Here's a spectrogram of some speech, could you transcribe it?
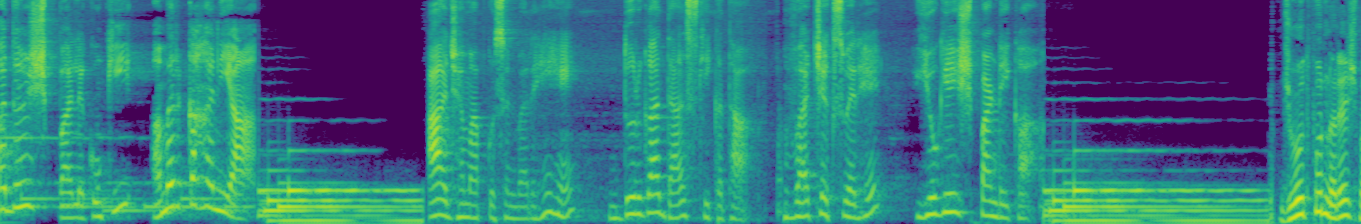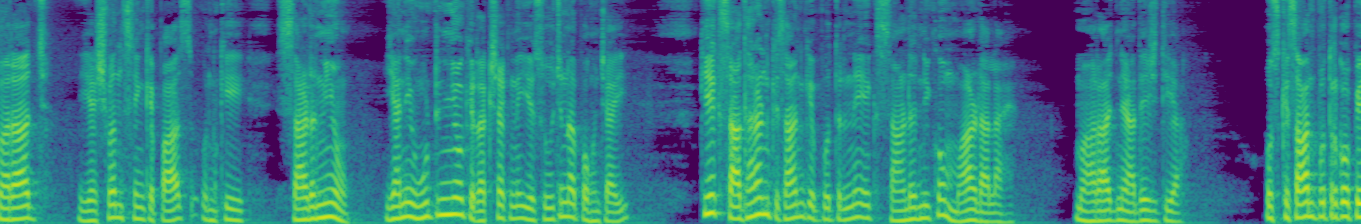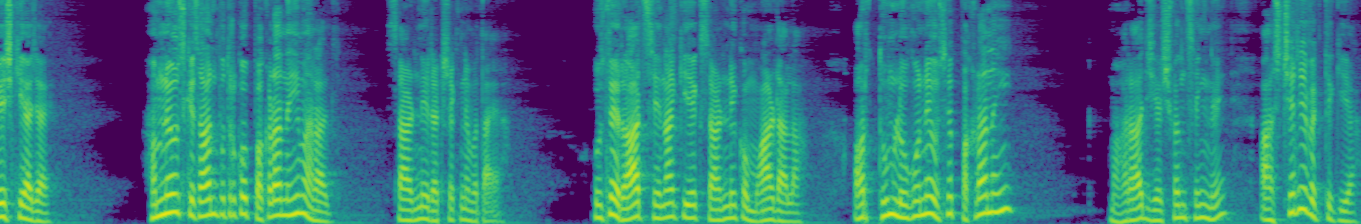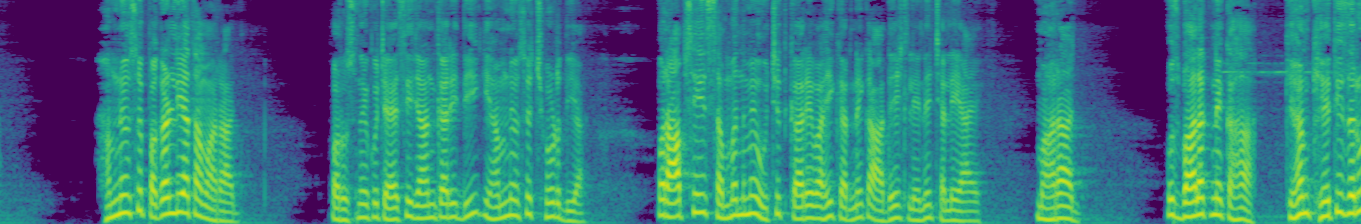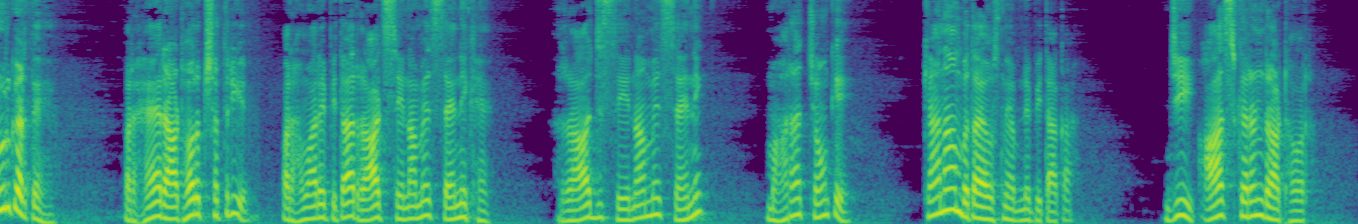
आदर्श बालकों की अमर कहानियाँ। आज हम आपको सुनवा रहे हैं दुर्गा दास की कथा। वाचक स्वर है योगेश पांडे का। जोधपुर नरेश महाराज यशवंत सिंह के पास उनकी साड़नियों, यानी ऊँटनियों के रक्षक ने यह सूचना पहुंचाई कि एक साधारण किसान के पुत्र ने एक सांडनी को मार डाला है। महाराज ने आदेश दिया, उस किसान पुत्र को पेश किया जाए। हमने उस किसान पुत्र को पकड़ा नहीं महाराज, सारणी रक्षक ने बताया। उसने राज सेना की एक सारणी को मार डाला और तुम लोगों ने उसे पकड़ा नहीं? महाराज यशवंत सिंह ने आश्चर्य व्यक्त किया। हमने उसे पकड़ लिया था महाराज पर उसने कुछ ऐसी जानकारी दी कि हमने उसे छोड़ दिया और आपसे इस संबंध में उचित कार्यवाही करने का आदेश लेने चले आए। महाराज, उस बालक ने कहा कि हम खेती ज़रूर करते हैं, पर हैं राठौर क्षत्रिय। और हमारे पिता राज सेना में सैनिक हैं। राज सेना में सैनिक? महाराज चौंके। क्या नाम बताया उसने अपने पिता का? जी, आसकरण राठौर।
